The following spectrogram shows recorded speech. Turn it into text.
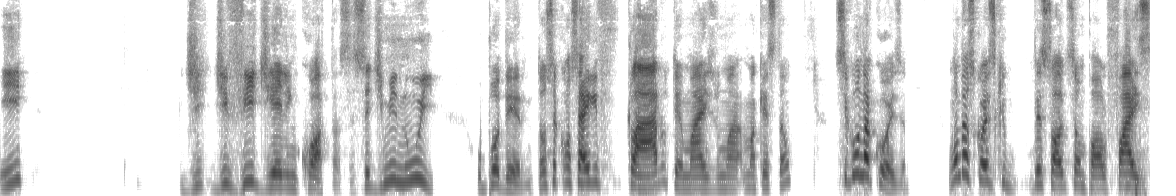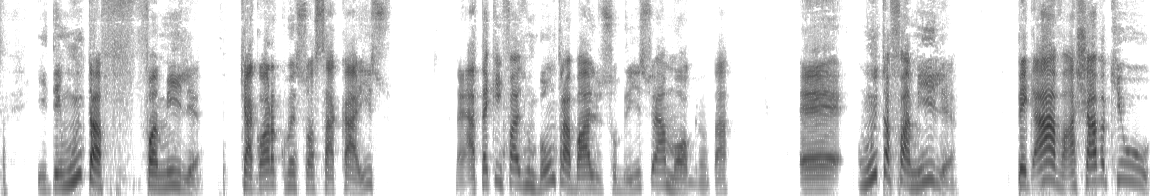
e divide ele em cotas. Você diminui o poder. Então você consegue, claro, ter mais uma, uma questão. Segunda coisa, uma das coisas que o pessoal de São Paulo faz, e tem muita família que agora começou a sacar isso? Até quem faz um bom trabalho sobre isso é a Mogno, tá? É, muita família pegava, achava que o,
